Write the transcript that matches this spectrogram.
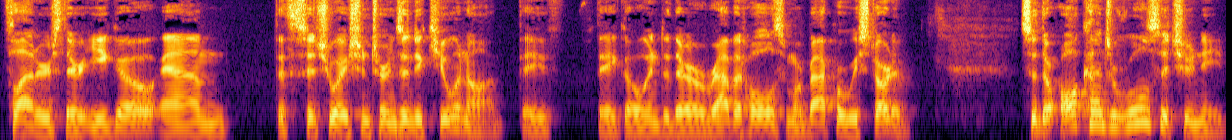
flatters their ego. And the situation turns into QAnon. They've they go into their rabbit holes, and we're back where we started. So there are all kinds of rules that you need.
